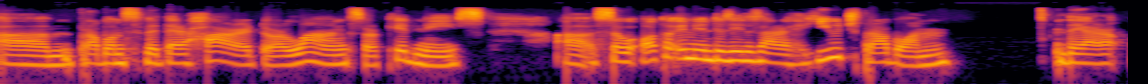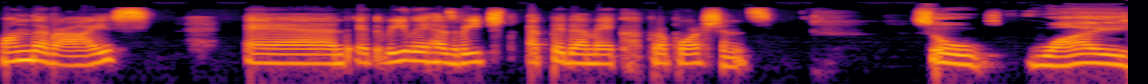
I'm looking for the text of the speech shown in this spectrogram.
um, problems with their heart or lungs or kidneys. Uh, so, autoimmune diseases are a huge problem. They are on the rise, and it really has reached epidemic proportions. So, why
